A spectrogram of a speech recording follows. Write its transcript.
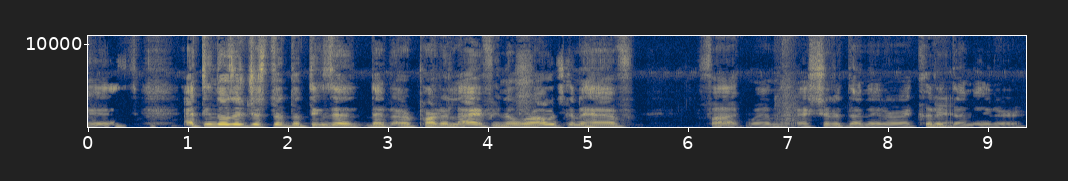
It's- I think those are just the, the things that, that are part of life. You know, we're always gonna have, fuck, man, I should have done it, or I could have Yeah. done it, or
